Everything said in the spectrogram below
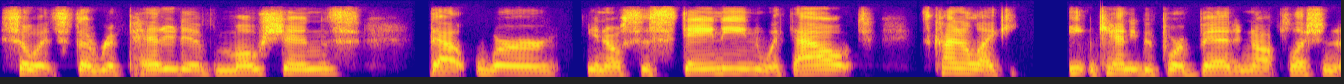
So it's the repetitive motions that we're, you know, sustaining without, it's kind of like eating candy before bed and not flushing,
